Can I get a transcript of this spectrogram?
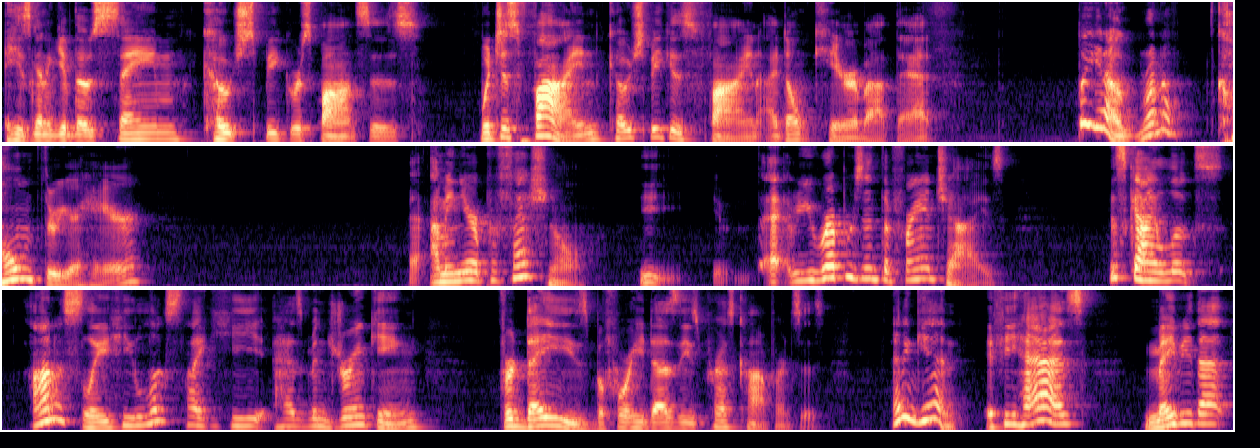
He's going to give those same coach speak responses, which is fine. Coach speak is fine. I don't care about that. But, you know, run a comb through your hair. I mean, you're a professional. You, you represent the franchise. This guy looks, honestly, he looks like he has been drinking for days before he does these press conferences. And again, if he has, maybe that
